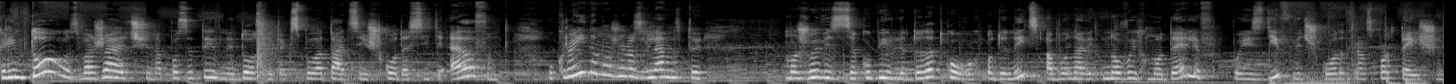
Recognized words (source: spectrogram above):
Крім того, зважаючи на позитивний досвід експлуатації шкода City Elephant, Україна може розглянути можливість закупівлі додаткових одиниць або навіть нових моделів поїздів від Шкода Transportation.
